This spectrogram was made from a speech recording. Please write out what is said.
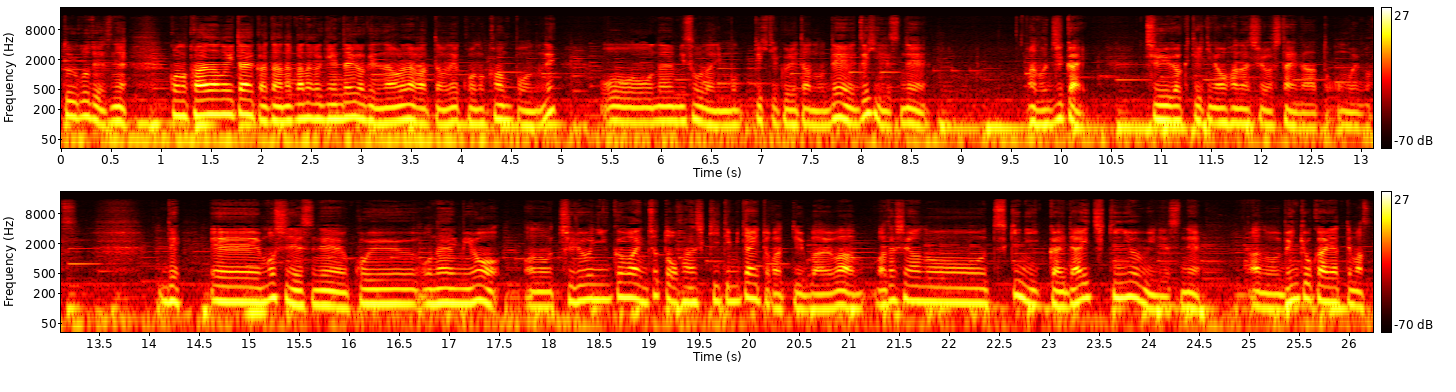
ということですね。この体の痛い方はなかなか現代医学で治らなかったので、この漢方のね、お悩み相談に持ってきてくれたので、ぜひですね、あの、次回、中医学的なお話をしたいなと思います。で、えー、もしですね、こういうお悩みを、あの、治療に行く前にちょっとお話聞いてみたいとかっていう場合は、私、あの、月に1回、第1金曜日にですね、あの、勉強会やってます。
